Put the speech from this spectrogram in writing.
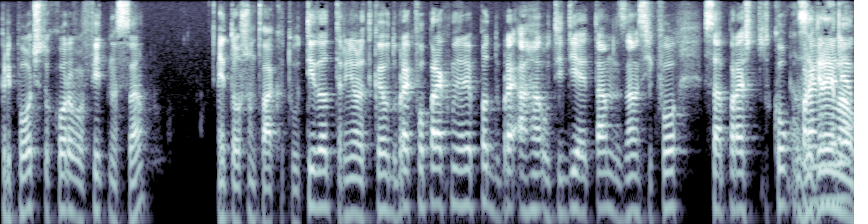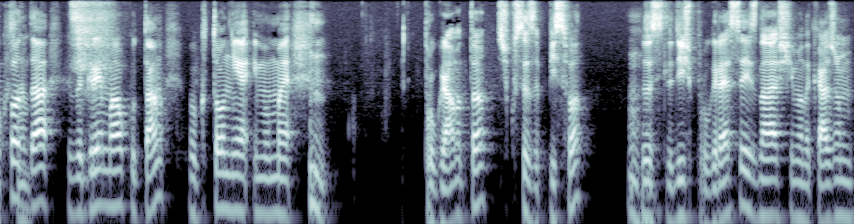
при повечето хора в фитнеса е точно това, като отидат, тренират такъв, добре, какво правих миналия път, добре, ага, отиди е там, не знам си какво, сега правиш, колко правим миналия път, там. да, загрей малко там, докато ние имаме програмата, всичко се записва, mm-hmm. за да следиш прогреса и знаеш, има да кажем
